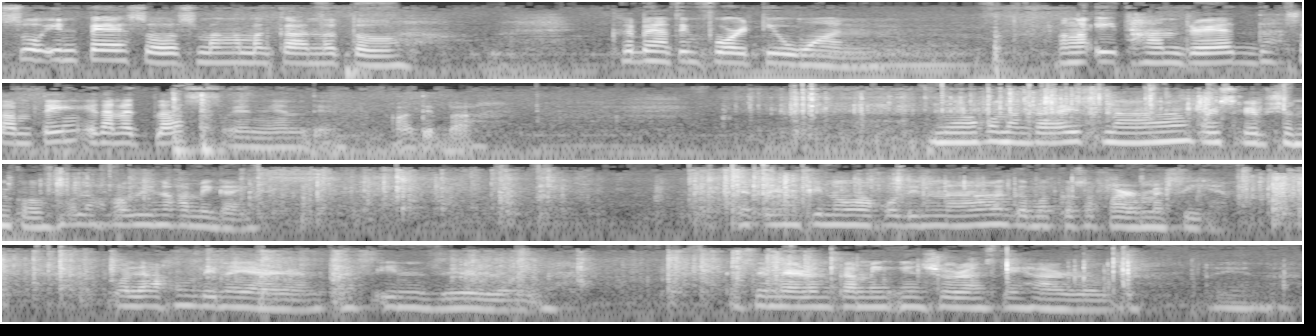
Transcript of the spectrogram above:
So, in pesos, mga magkano to? Sabi natin 41 mga 800 something 800 plus ganyan din o diba Kumuha ko ng guys ng prescription ko wala kawi na kami guys ito yung kinuha ko din na gamot ko sa pharmacy wala akong binayaran as in zero kasi meron kaming insurance ni Harold ayun na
